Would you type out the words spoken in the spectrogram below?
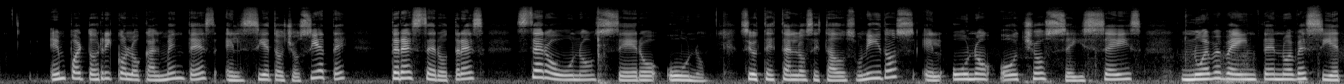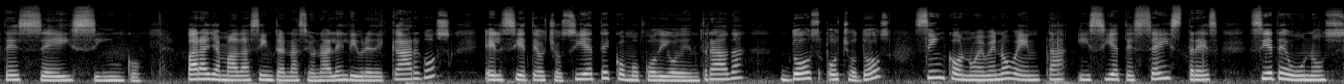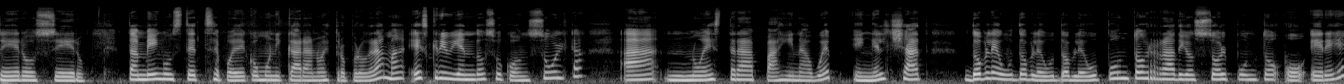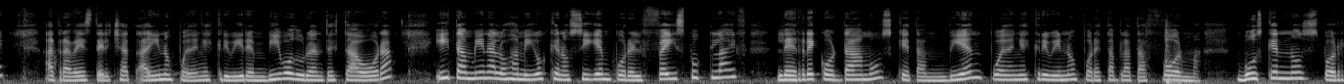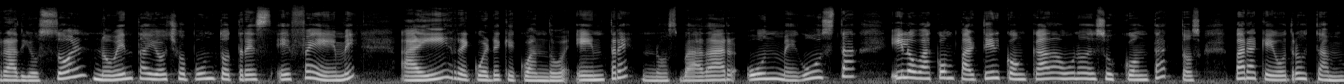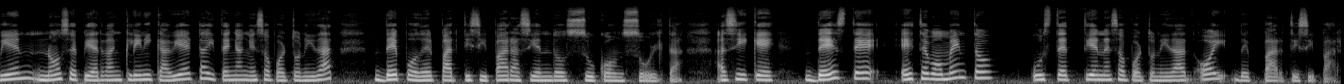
En Puerto Rico localmente es el 787 303 0101. Si usted está en los Estados Unidos, el 1866 920-9765. Para llamadas internacionales libre de cargos, el 787 como código de entrada, 282-5990 y 763-7100. También usted se puede comunicar a nuestro programa escribiendo su consulta a nuestra página web en el chat www.radiosol.org. A través del chat ahí nos pueden escribir en vivo durante esta hora. Y también a los amigos que nos siguen por el Facebook Live, les recordamos que también pueden escribirnos por esta plataforma. Búsquennos por Radio Sol 98.3 FM Ahí recuerde que cuando entre nos va a dar un me gusta y lo va a compartir con cada uno de sus contactos para que otros también no se pierdan clínica abierta y tengan esa oportunidad de poder participar haciendo su consulta. Así que desde este momento usted tiene esa oportunidad hoy de participar.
